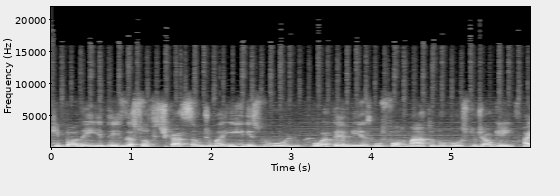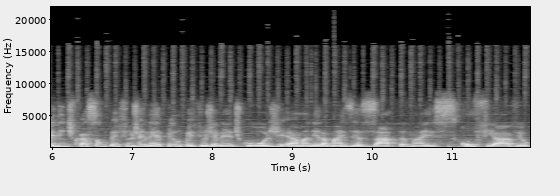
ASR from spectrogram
que podem ir desde a sofisticação de uma íris do olho ou até mesmo o formato do rosto de alguém, a identificação do perfil pelo perfil genético hoje é a maneira mais exata, mais confiável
